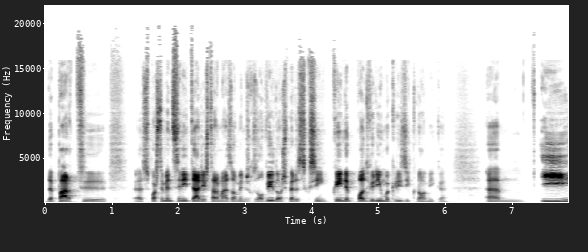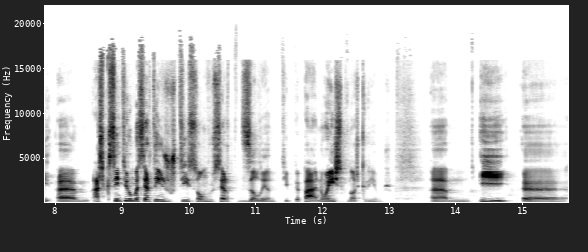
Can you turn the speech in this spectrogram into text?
da parte uh, supostamente sanitária estar mais ou menos resolvida, ou espera-se que sim, que ainda pode vir aí uma crise económica. Um, e um, acho que sentiram uma certa injustiça ou um certo desalento. Tipo, epá, não é isto que nós queríamos. Um, e uh,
